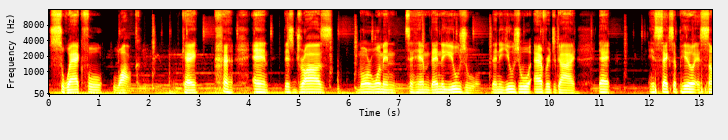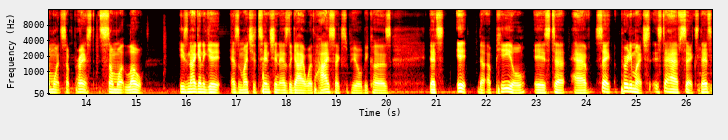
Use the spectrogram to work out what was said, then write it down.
swagful walk. Okay. and this draws more women to him than the usual, than the usual average guy that his sex appeal is somewhat suppressed, somewhat low. He's not going to get as much attention as the guy with high sex appeal because that's it. The appeal is to have sex, pretty much, is to have sex. That's,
